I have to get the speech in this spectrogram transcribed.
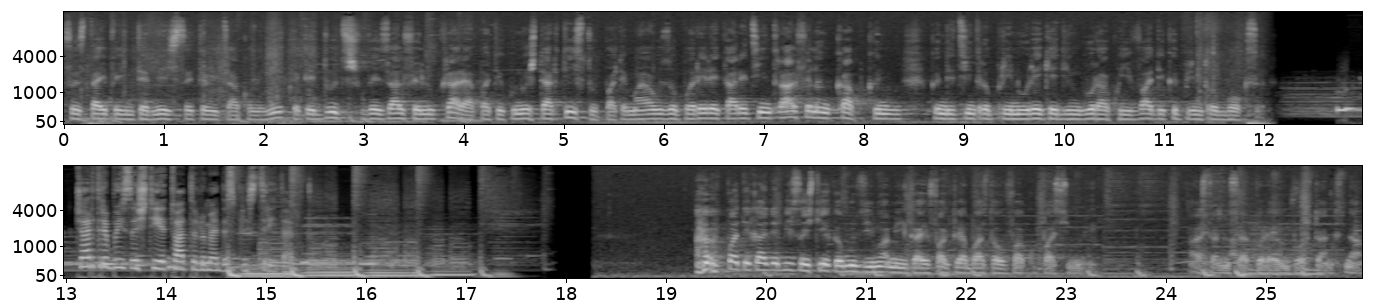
să stai pe internet și să te uiți acolo, nu? Că te duci, vezi altfel lucrarea, poate cunoști artistul, poate mai auzi o părere care ți intră altfel în cap când, când îți intră prin ureche din gura cuiva decât printr-o boxă. Ce ar trebui să știe toată lumea despre street art? Poate că ar trebui să știe că mulți din oamenii care fac treaba asta o fac cu pasiune. Asta mi s-ar părea important, da.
